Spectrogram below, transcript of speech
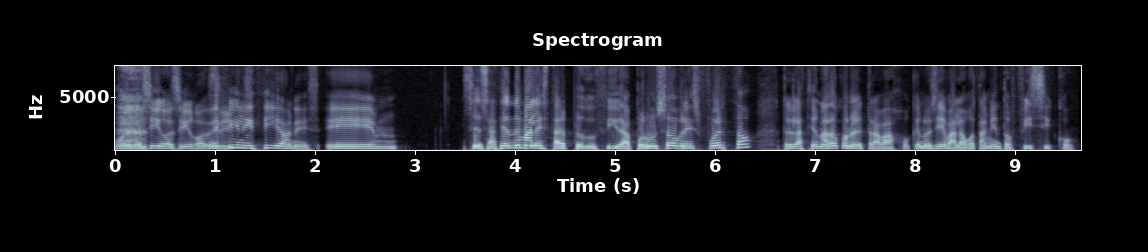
Bueno, sigo, sigo. Sí. Definiciones. Eh, sensación de malestar producida por un sobreesfuerzo relacionado con el trabajo, que nos lleva al agotamiento físico,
